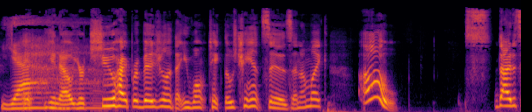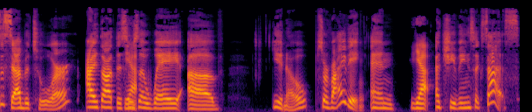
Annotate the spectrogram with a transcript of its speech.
It- Yeah. you know, you're too hyper vigilant that you won't take those chances. And I'm like, oh, that is a saboteur. I thought this Yeah. was a way of, you know, surviving and Yeah. achieving success.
